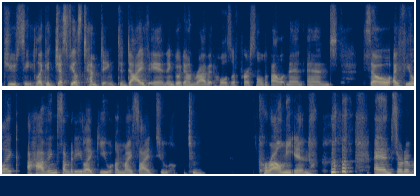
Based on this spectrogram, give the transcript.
juicy. Like it just feels tempting to dive in and go down rabbit holes of personal development. And so I feel like having somebody like you on my side to, to corral me in and sort of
